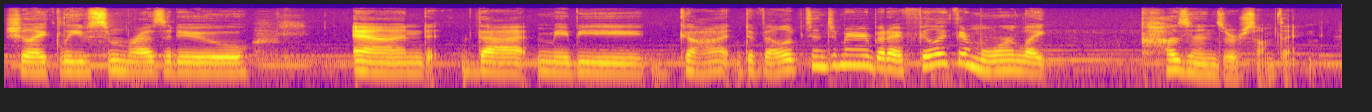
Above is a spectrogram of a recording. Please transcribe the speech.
she like leaves some residue and that maybe got developed into Mary but I feel like they're more like cousins or something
